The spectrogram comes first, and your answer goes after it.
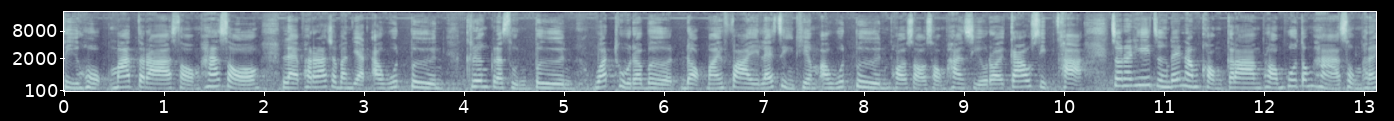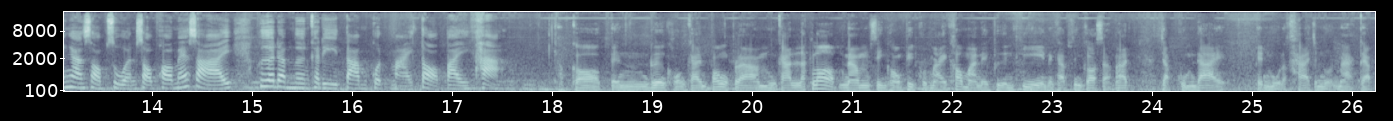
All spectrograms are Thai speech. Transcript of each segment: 246 มาตรา 252 และพระราชบัญญัติอาวุธปืน เครื่องกระสุนปืน วัตถุระเบิด ดอกไม้ไฟ และสิ่งเทียมอาวุธปืน พศ 2490 ค่ะ เจ้าหน้าที่จึงได้นำของกลางพร้อมผู้ต้องหาส่งพนักงานสอบสวนสพแม่สาย เพื่อดำเนินคดีตามกฎหมายต่อไปค่ะครับก็เป็นเรื่องของการป้องปรามการลักลอบนำสิ่งของผิดกฎหมายเข้ามาในพื้นที่นะครับ ซึ่งก็สามารถจับกลุ่มได้เป็นมูลค่าจำนวนมากครับ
